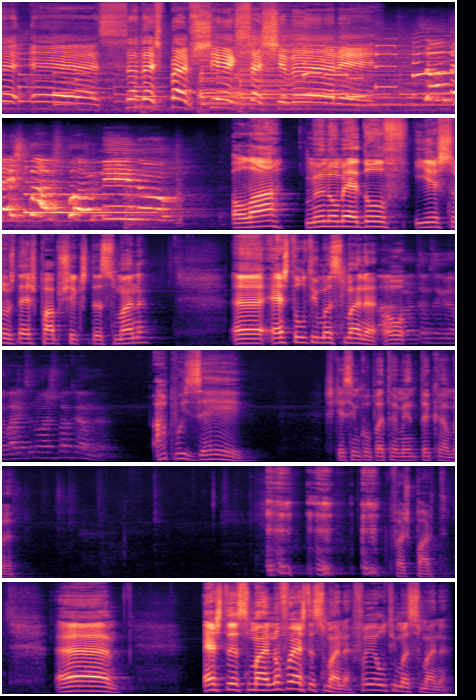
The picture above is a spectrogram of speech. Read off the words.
É, são 10 papos cheios, se a chover. São 10 papos para o menino! Olá, meu nome é Adolfo e estes são os 10 papos secos da semana. Ah, esta última semana. Ah, oh- agora estamos a gravar e tu não vais para a câmara. Ah, pois é! Esqueci-me completamente da câmara. Faz parte. Ah, esta semana, não foi esta semana, foi a última semana.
